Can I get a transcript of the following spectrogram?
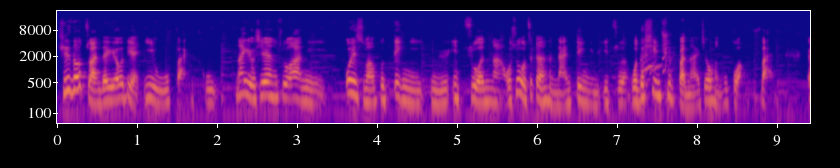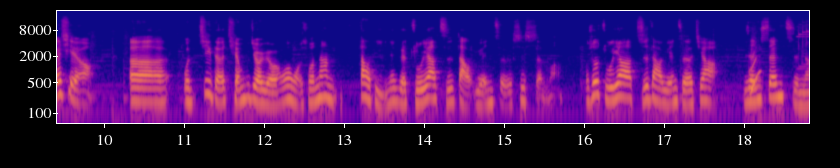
其实都转得有点义无反顾。那有些人说啊，你为什么不定于一尊呢？我说我这个人很难定于一尊，我的兴趣本来就很广泛，而且哦，呃，我记得前不久有人问我说，那。到底那个主要指导原则是什么？我说主要指导原则叫人生只能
